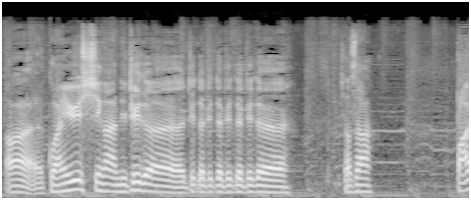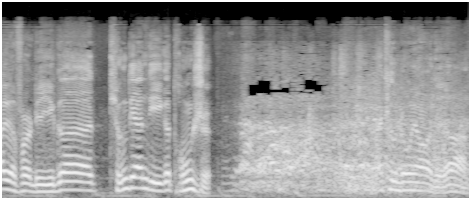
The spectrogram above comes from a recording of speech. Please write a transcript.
啊，关于西安的这个这个这个这个这个叫啥？八月份的一个停电的一个通知，还挺重要的啊。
